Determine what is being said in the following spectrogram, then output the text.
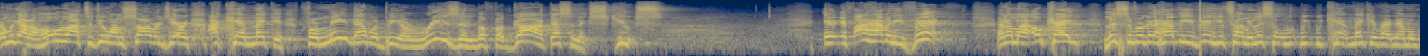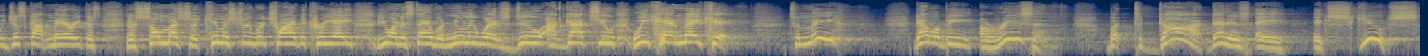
and we got a whole lot to do. I'm sorry, Jerry. I can't make it. For me, that would be a reason, but for God, that's an excuse. If I have an event and I'm like, okay, listen, we're gonna have the event. You're telling me, listen, we, we can't make it right now. I mean, we just got married. There's, there's so much chemistry we're trying to create. You understand what newlyweds do. I got you. We can't make it. To me, that would be a reason but to God, that is a excuse.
